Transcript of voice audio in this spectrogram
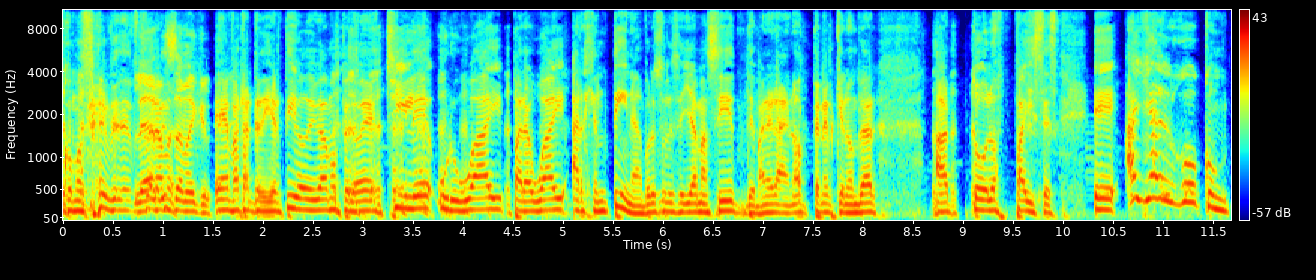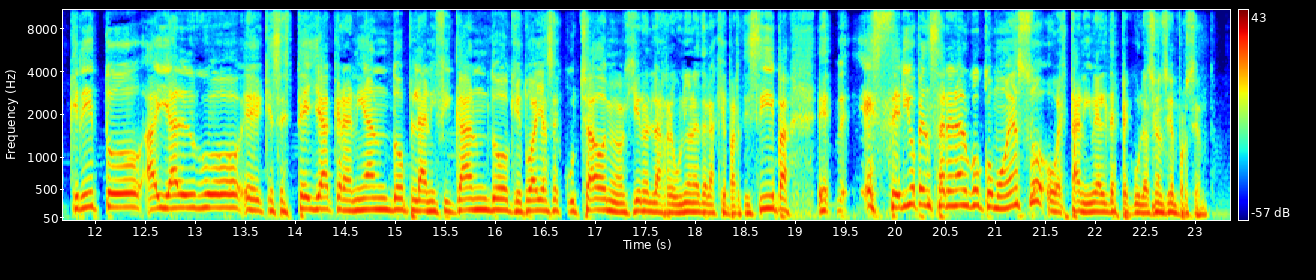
como se. Michael. Es bastante divertido, digamos, pero es Chile, Uruguay, Paraguay, Argentina. Por eso que se llama así, de manera de no tener que nombrar a todos los países. Eh, ¿Hay algo concreto, hay algo eh, que se esté ya craneando, planificando, que tú hayas escuchado, me imagino, en las reuniones de las que participa? Eh, ¿Es serio pensar en algo como eso o está a nivel de especulación 100%?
